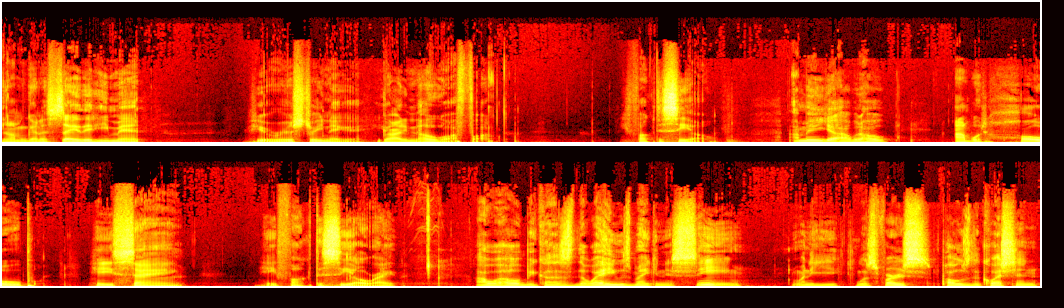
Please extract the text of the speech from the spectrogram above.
And I'm to say that he meant if you're a real street nigga, you already know who I fucked. He fucked the CO. I mean, yeah, I would hope. I would hope he's saying he fucked the CO, right? I would hope because the way he was making it seem when he was first posed the question,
